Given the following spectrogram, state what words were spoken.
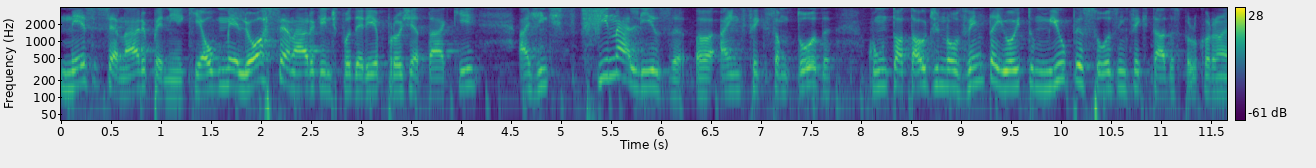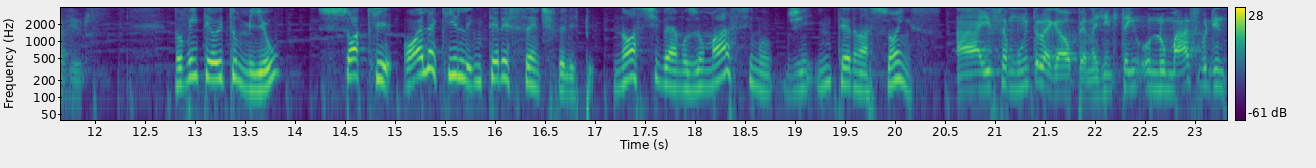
Nesse cenário, Peninha, que é o melhor cenário que a gente poderia projetar aqui, a gente finaliza a infecção toda com um total de 98 mil pessoas infectadas pelo coronavírus. 98 mil, Só que, olha que interessante, Felipe. Nós tivemos o máximo de internações. Ah, isso é muito legal, Pena. A gente tem no máximo de,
